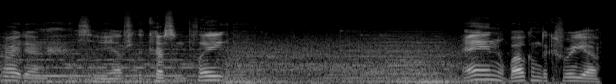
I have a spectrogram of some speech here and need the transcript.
Alright then, let's see, after the custom plate. And welcome to Korea.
